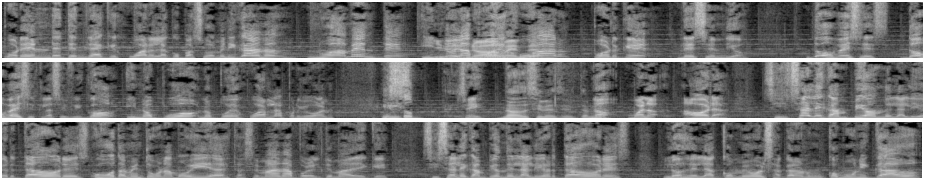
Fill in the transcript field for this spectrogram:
por ende tendría que jugar a la Copa Sudamericana nuevamente y, Y no de- la puede jugar porque descendió. Dos veces, dos veces clasificó y no pudo, no puede jugarla porque bueno. Eso- sí. No, decime, decime. No, bueno, ahora, si sale campeón de la Libertadores, hubo también tuvo una movida esta semana por el tema de que si sale campeón de la Libertadores, los de la Comebol sacaron un comunicado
